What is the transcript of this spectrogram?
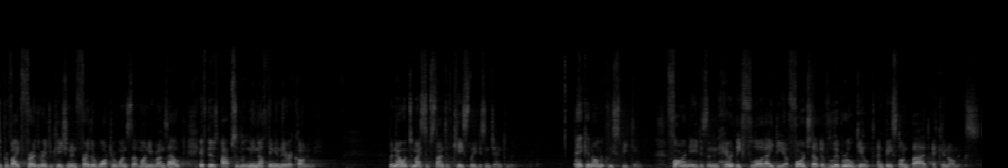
to provide further education and further water once that money runs out if there's absolutely nothing in their economy? But now onto my substantive case, ladies and gentlemen. Economically speaking, foreign aid is an inherently flawed idea forged out of liberal guilt and based on bad economics.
